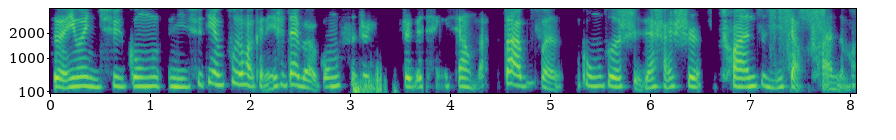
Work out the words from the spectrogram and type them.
对，因为你去公你去店铺的话，肯定是代表公司这这个形象嘛，大部分工作的时间还是穿自己想穿的嘛。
